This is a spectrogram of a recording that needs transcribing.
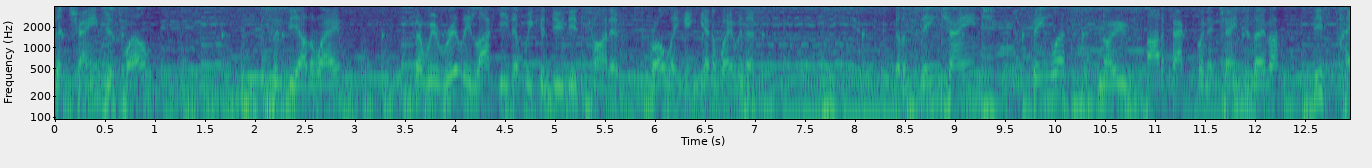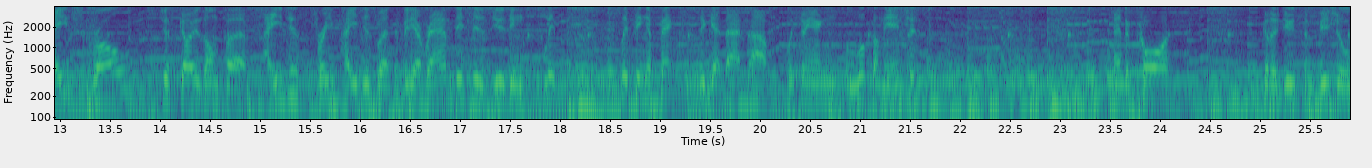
that change as well. Flip the other way. So we're really lucky that we can do this kind of scrolling and get away with it. Got a scene change, seamless, no artifacts when it changes over. This page scroll just goes on for ages, three pages worth of video RAM. This is using flip, flipping effects to get that uh, flickering look on the engine. And of course, got to do some visual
